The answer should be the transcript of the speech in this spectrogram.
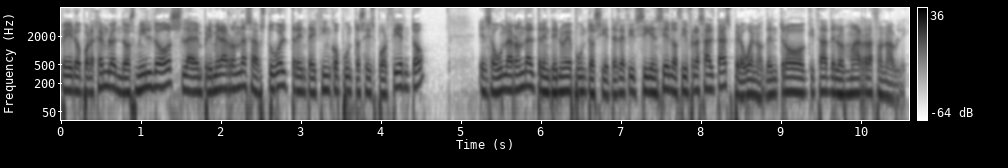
pero por ejemplo en 2002 la, en primera ronda se abstuvo el 35.6%, en segunda ronda el 39.7%, es decir, siguen siendo cifras altas, pero bueno, dentro quizás de los más razonable.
